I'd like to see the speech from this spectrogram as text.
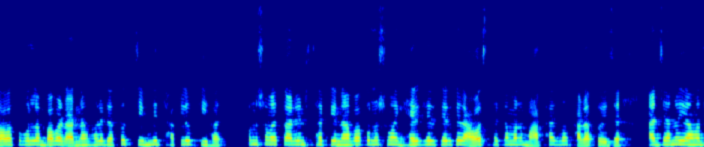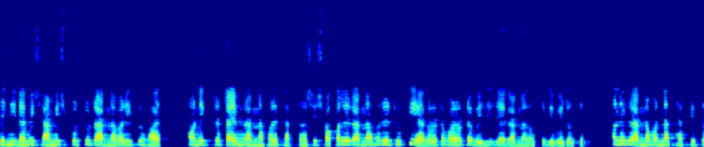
বাবাকে বললাম, বাবা, রান্নাঘরে দেখো, চিমনি থাকলেও কী হয়? কোনো সময় কারেন্ট থাকে না বা কোনো সময় ঘের ঘের ঘের ঘের আওয়াজ থাকে, আমার মাথা একদম খারাপ হয়ে যায়। আর জানোই আমাদের নিরামিষ, আমিষ প্রচুর রান্নাবাড়ি হয়, অনেকটা টাইম রান্নাঘরে থাকতে হয়। সেই সকালে রান্নাঘরে ঢুকি এগারোটা, বারোটা বেজে যায় রান্নাঘর থেকে বেরোতে। অনেক রান্নাবান্না থাকে, তো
